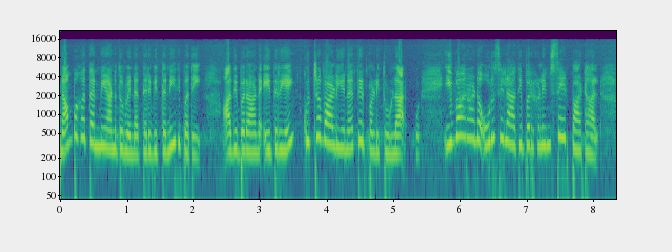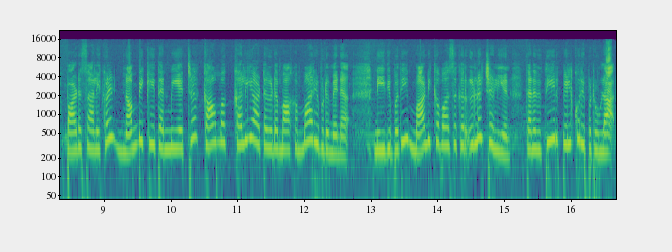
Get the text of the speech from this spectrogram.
நம்பகத்தன்மையானதும் என தெரிவித்த நீதிபதி அதிபரான எதிரியை குற்றவாளி என தீர்ப்பளித்துள்ளார். இவ்வாறான ஒரு சில அதிபர்களின் செயற்பாட்டால் பாடசாலைகள் நம்பிக்கை தன்மையற்ற காம கலியாட்ட இடமாக மாறிவிடும் என நீதிபதி மாணிக்கவாசகர் இளஞ்செழியன் தனது தீர்ப்பில் குறிப்பிட்டுள்ளார்.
